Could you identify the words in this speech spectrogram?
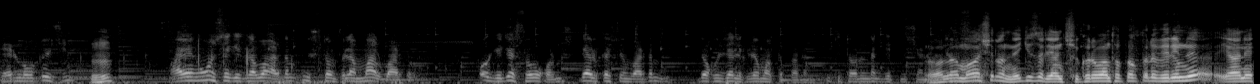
serin olduğu için Hı hı. ayın 18'inde vardım. 3 ton falan mal vardı. O gece soğuk olmuş. Devlükasyon vardım. 950 kilo mal topladım. 2 tonundan gitmiş yani. Vallahi maşallah ne güzel. Yani Çukurovan toprakları verimli. Yani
